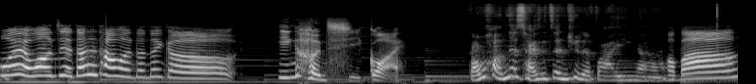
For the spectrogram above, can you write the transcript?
我也忘记了，但是他们的那个音很奇怪，搞不好那才是正确的发音啊。好吧？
